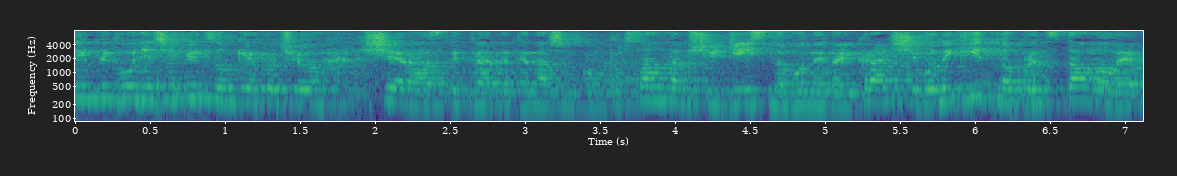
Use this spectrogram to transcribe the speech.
І підводячи підсумки, хочу ще раз підтвердити нашим конкурсантам, що дійсно вони найкращі. Вони гідно представили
